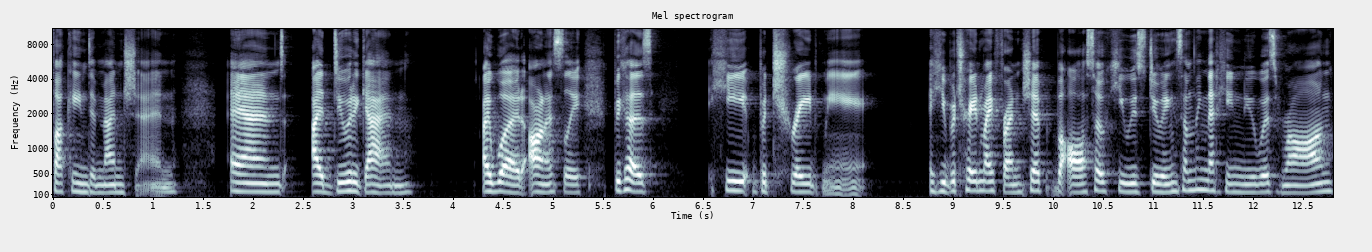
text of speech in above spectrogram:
fucking dimension. And i'd do it again I would, honestly, because he betrayed me. He betrayed my friendship, but also he was doing something that he knew was wrong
